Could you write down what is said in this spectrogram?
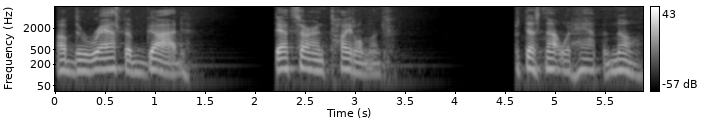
of the wrath of God that's our entitlement. But that's not what happened, no.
